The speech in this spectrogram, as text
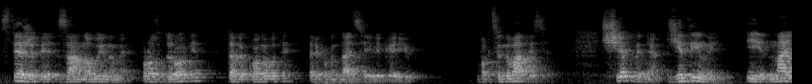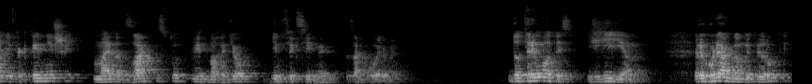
стежити за новинами про здоров'я та виконувати рекомендації лікарів, вакцинуватися. Щеплення єдиний і найефективніший метод захисту від багатьох інфекційних захворювань. Дотримуватись гігієни, регулярно мити руки,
